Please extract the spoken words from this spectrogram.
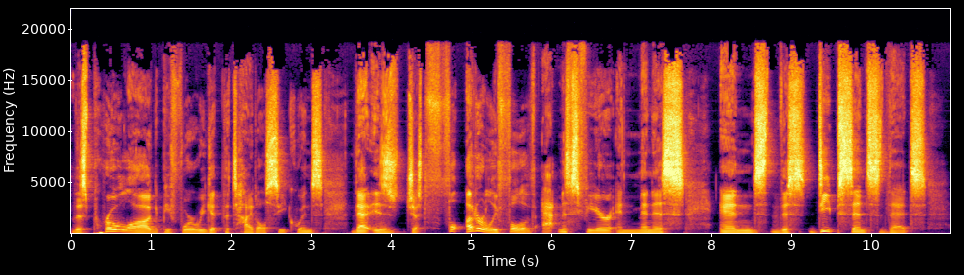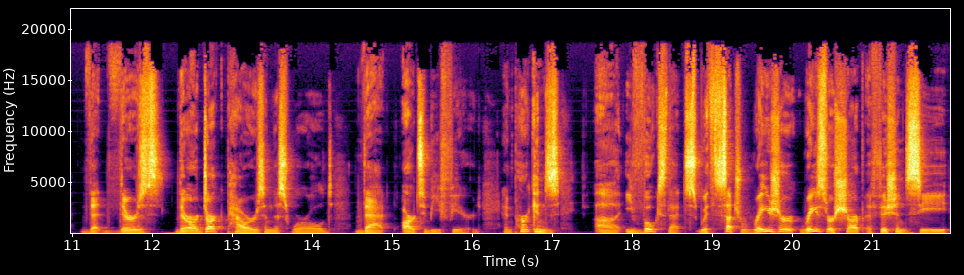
this prologue before we get the title sequence that is just full, utterly full of atmosphere and menace and this deep sense that that there's there are dark powers in this world that are to be feared. And Perkins uh, evokes that with such razor razor sharp efficiency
